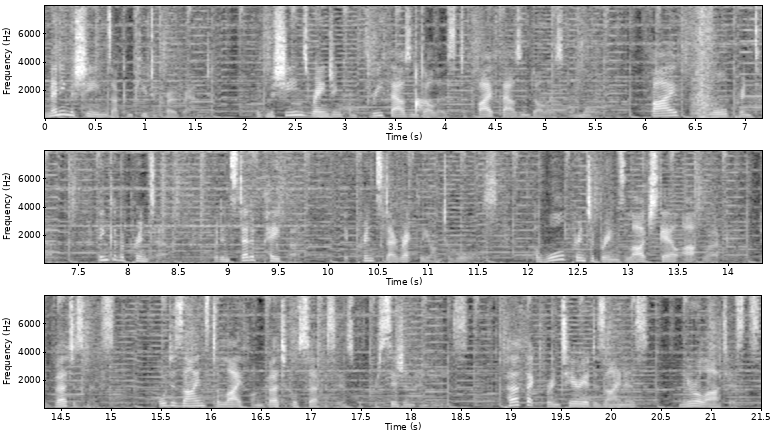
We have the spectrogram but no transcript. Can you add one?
Many machines are computer programmed, with machines ranging from $3,000 to $5,000 or more. 5. Wall Printer. Think of a printer, but instead of paper, it prints directly onto walls. A wall printer brings large-scale artwork, advertisements, or designs to life on vertical surfaces with precision and ease. Perfect for interior designers, mural artists,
